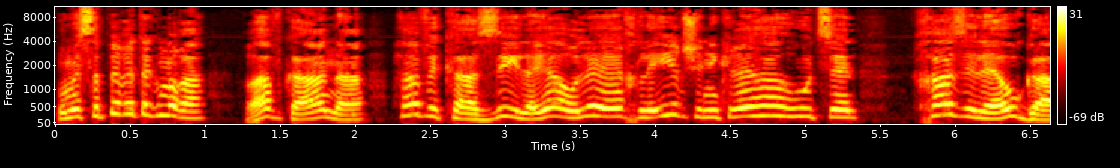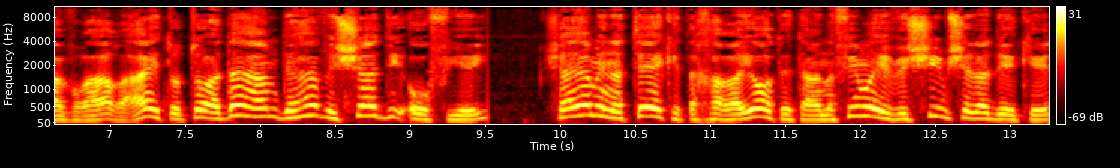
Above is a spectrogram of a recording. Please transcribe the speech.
הוא מספר את הגמרא, רב כהנא, הווה כאזיל היה הולך לעיר שנקראה הוצל. חזי להוא גברא, ראה את אותו אדם, דהווה שדי אופייי, שהיה מנתק את החריות, את הענפים היבשים של הדקל,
